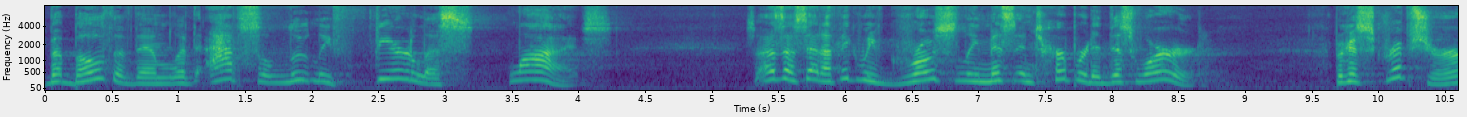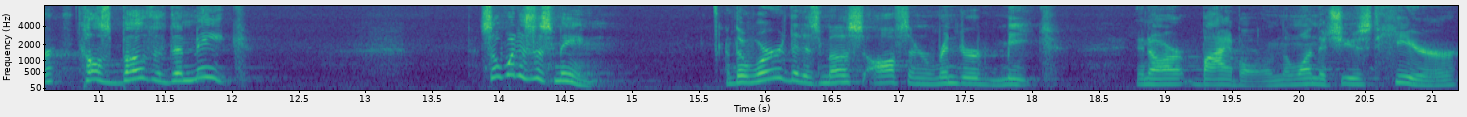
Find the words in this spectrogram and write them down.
but both of them lived absolutely fearless lives. So, as I said, I think we've grossly misinterpreted this word because Scripture calls both of them meek. So, what does this mean? The word that is most often rendered meek in our Bible and the one that's used here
